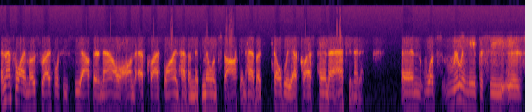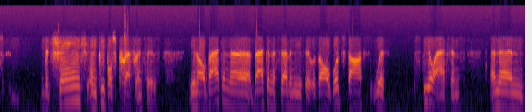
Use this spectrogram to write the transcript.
And that's why most rifles you see out there now on the F class line have a McMillan stock and have a Kelbly F class Panda action in it. And what's really neat to see is the change in people's preferences. You know, back in the back in the seventies, it was all wood stocks with steel actions, and then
